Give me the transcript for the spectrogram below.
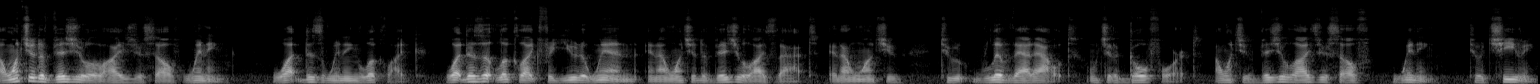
I want you to visualize yourself winning. What does winning look like? What does it look like for you to win? And I want you to visualize that. And I want you to live that out. I want you to go for it. I want you to visualize yourself winning, to achieving,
